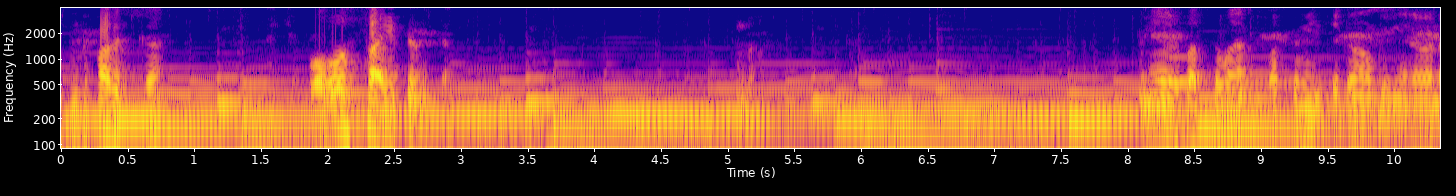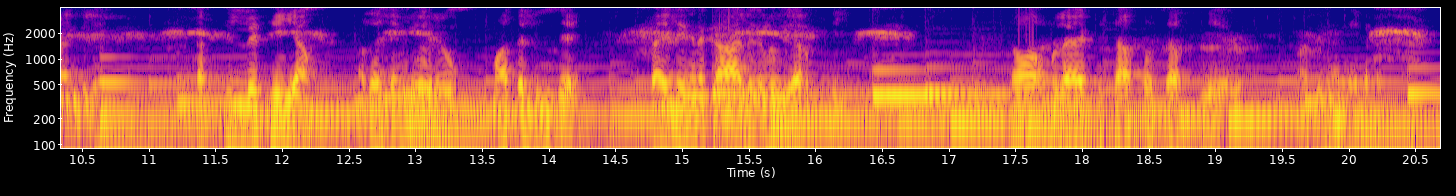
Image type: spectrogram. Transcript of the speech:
എന്നിട്ട് പതുക്കെ ക്ലോസ് ആയിട്ട് നിൽക്കാം? ഇങ്ങനെ ഒരു പത്ത് പത്ത് മിനിറ്റ് ഒക്കെ നമുക്ക് ഇങ്ങനെ വേണമെങ്കിൽ കട്ടിലിൽ ചെയ്യാം. അതല്ലെങ്കിൽ ഒരു മതിലിന്റെ സൈഡിൽ ഇങ്ങനെ കാലുകൾ ഉയർത്തി നോർമലായിട്ട് ശ്വാസോച്ഛ്വാസം ചെയ്ത് അതിങ്ങനെ കിടക്കാം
